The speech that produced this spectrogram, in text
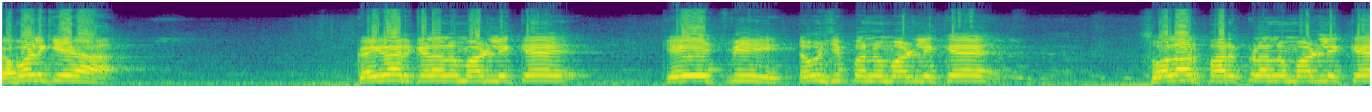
ಕಬಳಿಕೆಯ ಕೈಗಾರಿಕೆಗಳನ್ನು ಮಾಡಲಿಕ್ಕೆ ಕೆ ಎಚ್ ಪಿ ಟೌನ್ಶಿಪ್ಪನ್ನು ಮಾಡಲಿಕ್ಕೆ ಸೋಲಾರ್ ಪಾರ್ಕ್ಗಳನ್ನು ಮಾಡಲಿಕ್ಕೆ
